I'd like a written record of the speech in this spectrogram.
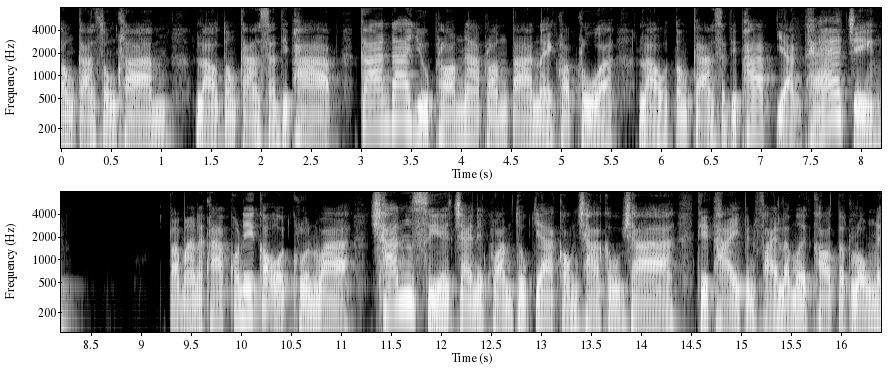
ต้องการสงคราม เราต้องการสันติภาพ การได้อยู่พร้อมหน้าพร้อมตาในครอบครัว เราต้องการสันติภาพอย่างแท้จริงต่อมานะครับ คนนี้ก็อดครวญว่า ฉันเสียใจในความทุกข์ยากของชาวกัมพูชา ที่ไทยเป็นฝ่ายละเมิดข้อตกลงใน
